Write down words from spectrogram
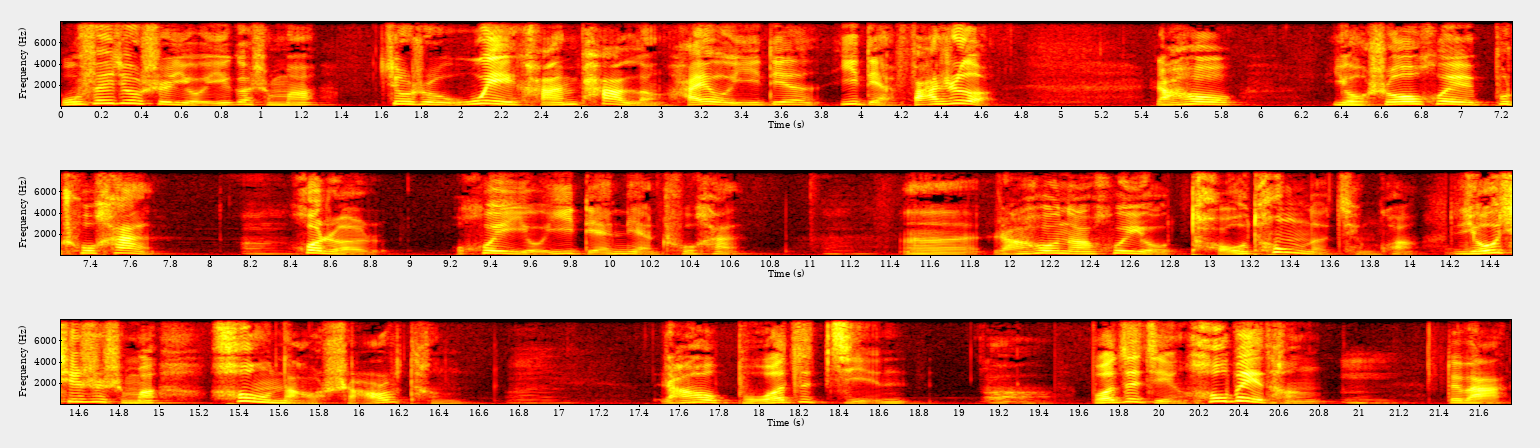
无非就是有一个什么，就是畏寒怕冷，还有一点一点发热，然后有时候会不出汗，或者会有一点点出汗，嗯，然后呢会有头痛的情况，尤其是什么后脑勺疼，然后脖子紧，啊，脖子紧，后背疼，嗯，对吧？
